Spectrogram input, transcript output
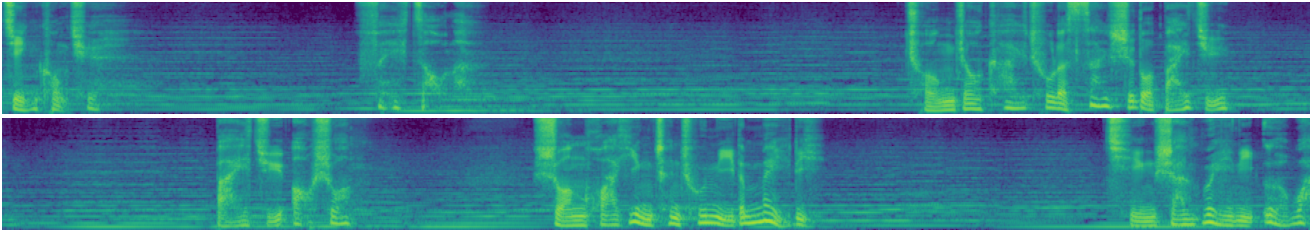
金孔雀飞走了，崇州开出了三十朵白菊，白菊傲霜，霜花映衬出你的魅力。青山为你扼腕，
